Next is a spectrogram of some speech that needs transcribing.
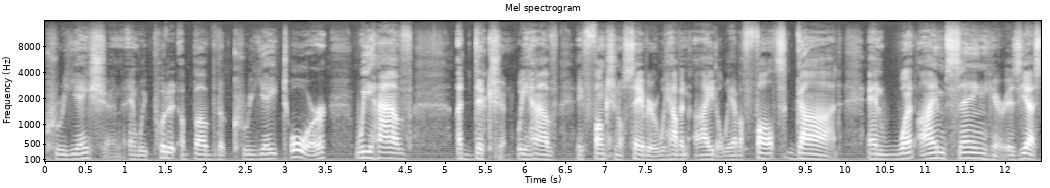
creation and we put it above the creator we have addiction. We have a functional savior. We have an idol. We have a false God. And what I'm saying here is yes,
